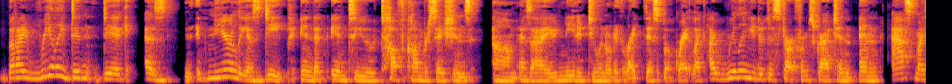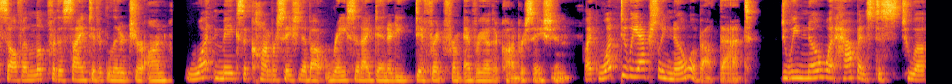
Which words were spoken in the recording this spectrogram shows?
but I really didn't dig as nearly as deep into, into tough conversations um, as I needed to in order to write this book, right? Like I really needed to start from scratch and, and ask myself and look for the scientific literature on what makes a conversation about race and identity different from every other conversation? Like, what do we actually know about that? Do we know what happens to, to a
